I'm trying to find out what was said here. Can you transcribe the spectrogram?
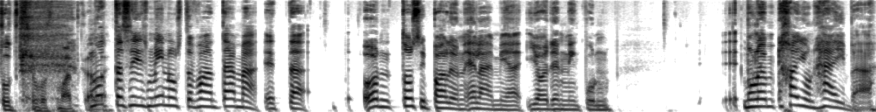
tutkimusmatkalle. Mutta siis minusta vaan tämä, että on tosi paljon eläimiä, joiden niin kuin, mulla on hajun häivää,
